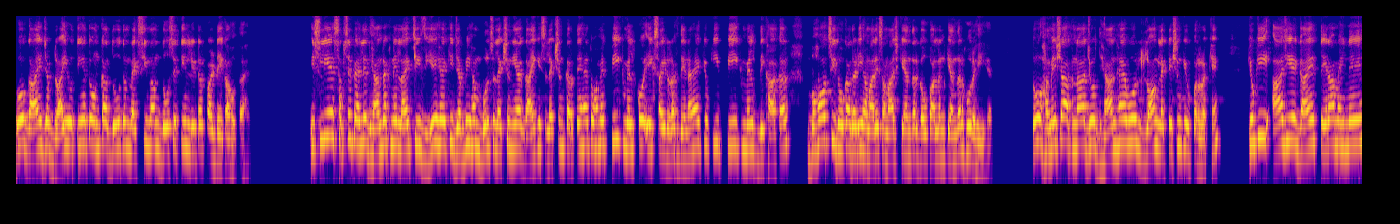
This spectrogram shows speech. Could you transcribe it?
वो गायें जब ड्राई होती हैं तो उनका दूध मैक्सिमम दो से तीन लीटर पर डे का होता है। इसलिए सबसे पहले ध्यान रखने लायक चीज़ ये है कि जब भी हम बुल सिलेक्शन या गाय की सिलेक्शन करते हैं तो हमें पीक मिल्क को एक साइड रख देना है, क्योंकि पीक मिल्क दिखाकर बहुत सी धोखाधड़ी हमारे समाज के अंदर गौपालन के अंदर हो रही है। तो हमेशा अपना जो ध्यान है, वो लॉन्ग लेक्टेशन के ऊपर रखें, क्योंकि आज ये गाय तेरह महीने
